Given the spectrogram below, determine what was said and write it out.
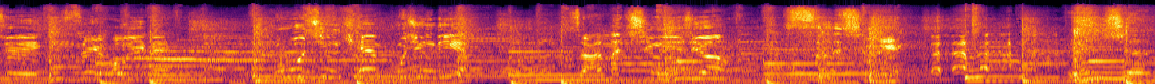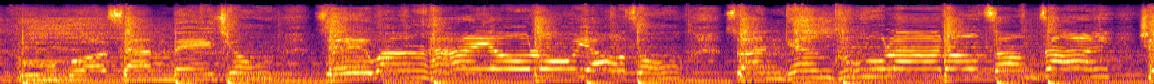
最最后一杯，不敬天不敬地，咱们敬一敬自己。人生不过三杯酒，醉完还有路要走，酸甜苦辣都藏在这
